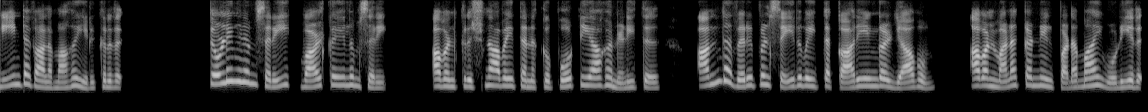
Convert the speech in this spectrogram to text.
நீண்ட காலமாக இருக்கிறது. தொழிலிலும் சரி வாழ்க்கையிலும் சரி அவன் கிருஷ்ணாவை தனக்கு போட்டியாக நினைத்து அந்த வெறுப்பில் செய்து வைத்த காரியங்கள் யாவும் அவன் மனக்கண்ணில் படமாய் ஓடியது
